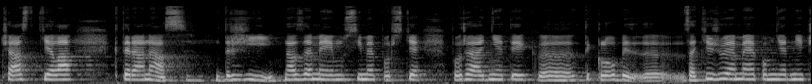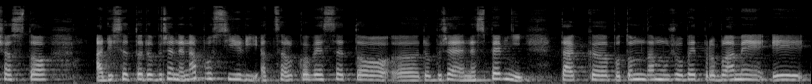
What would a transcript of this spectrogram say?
část těla, která nás drží na zemi, musíme prostě pořádně ty, ty klouby uh, zatěžujeme poměrně často, a když se to dobře nenaposílí a celkově se to uh, dobře nespevní, tak uh, potom tam můžou být problémy i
